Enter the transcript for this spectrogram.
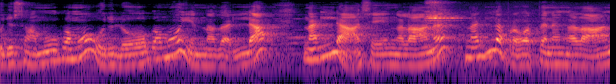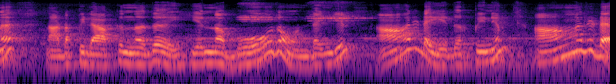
ഒരു സമൂഹമോ ഒരു ലോകമോ എന്നതല്ല. നല്ല ആശയങ്ങളാണ് നല്ല പ്രവർത്തനങ്ങളാണ് നടപ്പിലാക്കുന്നത് എന്ന ബോധമുണ്ടെങ്കിൽ ആരുടെ എതിർപ്പിനും ആരുടെ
